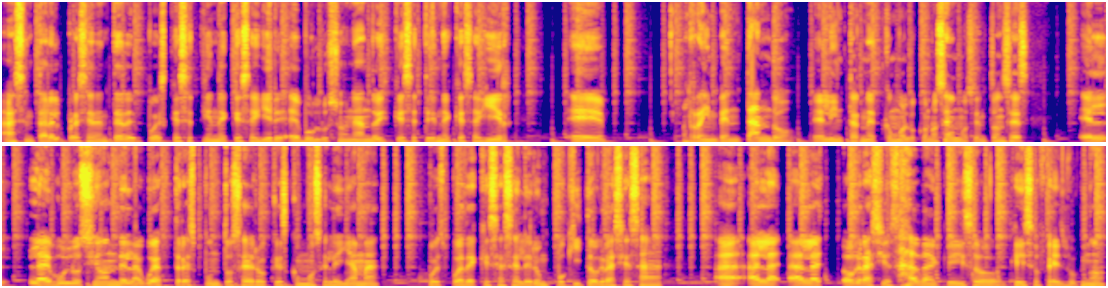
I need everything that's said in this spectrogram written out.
a sentar el precedente de pues que se tiene que seguir evolucionando y que se tiene que seguir eh, reinventando el internet como lo conocemos. Entonces la evolución de la web 3.0 que es como se le llama pues puede que se acelere un poquito gracias a, a, la, a graciosada que hizo, que hizo Facebook no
